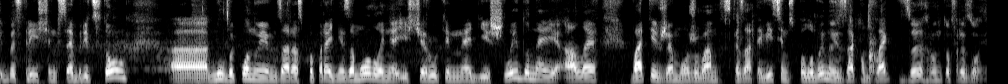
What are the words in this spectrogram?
без тріщин, все Bridgestone. А, ну, виконуємо зараз попередні замовлення і ще руки не дійшли до неї, але вартість вже можу вам сказати: 8,5 за комплект з ґрунтофрезою.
